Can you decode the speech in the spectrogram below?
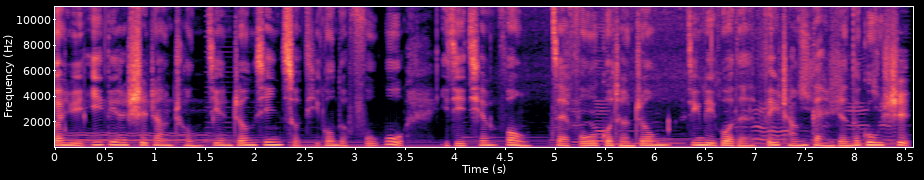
关于伊甸视障重建中心所提供的服务，以及千凤在服务过程中经历过的非常感人的故事。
